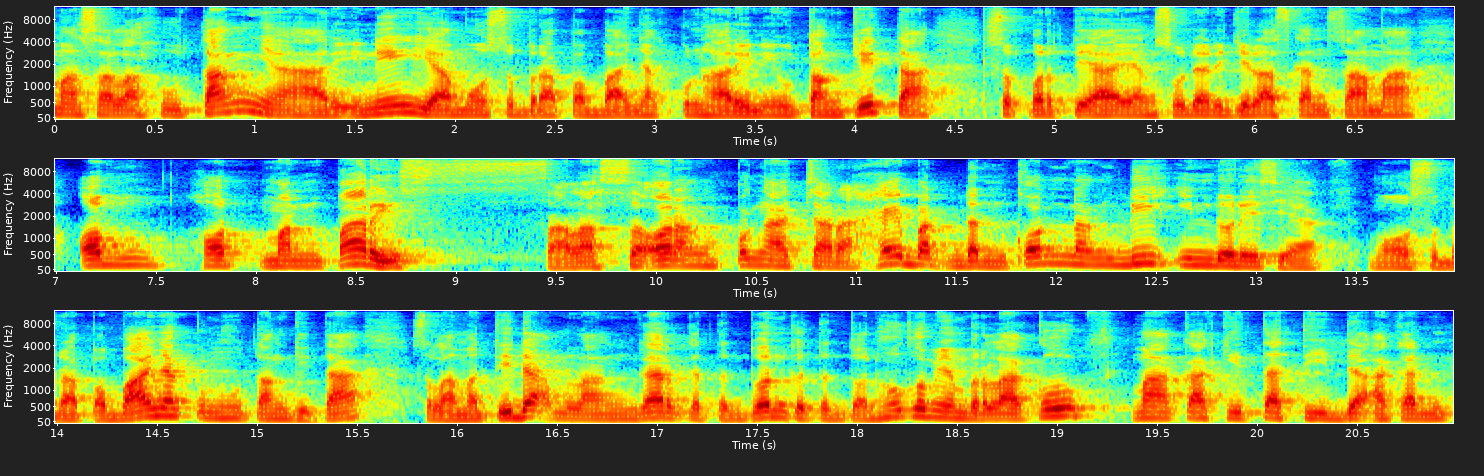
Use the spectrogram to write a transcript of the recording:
masalah hutangnya hari ini ya mau seberapa banyak pun hari ini utang kita seperti yang sudah dijelaskan sama Om Hotman Paris salah seorang pengacara hebat dan kondang di Indonesia mau seberapa banyak pun hutang kita selama tidak melanggar ketentuan-ketentuan hukum yang berlaku maka kita tidak akan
